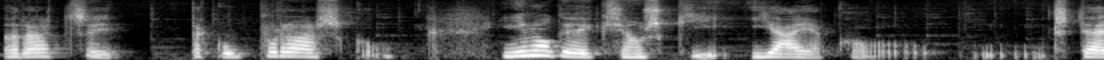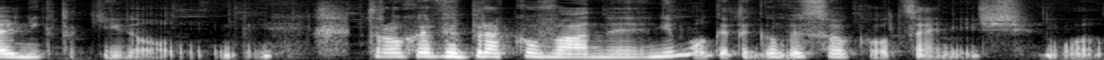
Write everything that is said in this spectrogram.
raczej taką porażką. I nie mogę tej książki ja jako czytelnik taki no, trochę wybrakowany, nie mogę tego wysoko ocenić. Bo,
